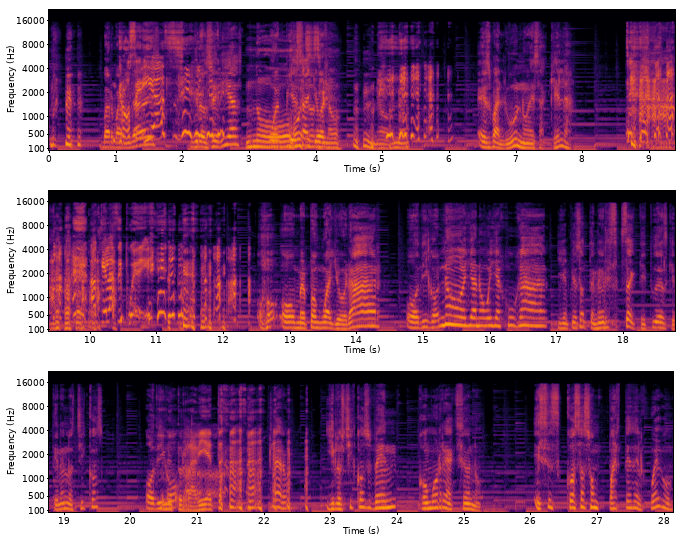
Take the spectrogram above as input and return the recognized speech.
Groserías. Groserías. No, o empieza a sí llorar. no. no, no. Es Balú, no es Aquela. Aquel así puede. o, me pongo a llorar, o digo, no, ya no voy a jugar, y empiezo a tener esas actitudes que tienen los chicos, o digo... tu rabieta. Ah, claro. Y los chicos ven cómo reacciono. Esas cosas son parte del juego,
